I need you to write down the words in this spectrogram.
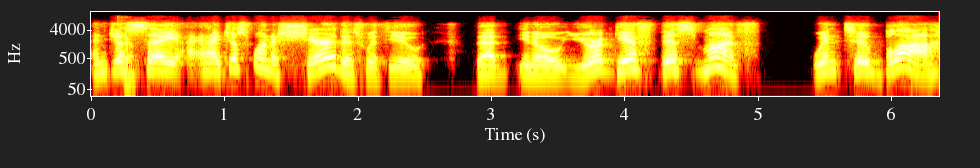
and just yeah. say I, I just want to share this with you that you know your gift this month went to blah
